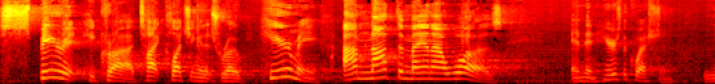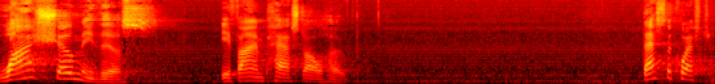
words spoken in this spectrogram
Spirit, he cried, tight clutching at its robe, hear me. I'm not the man I was. And then here's the question Why show me this if I am past all hope? That's the question.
